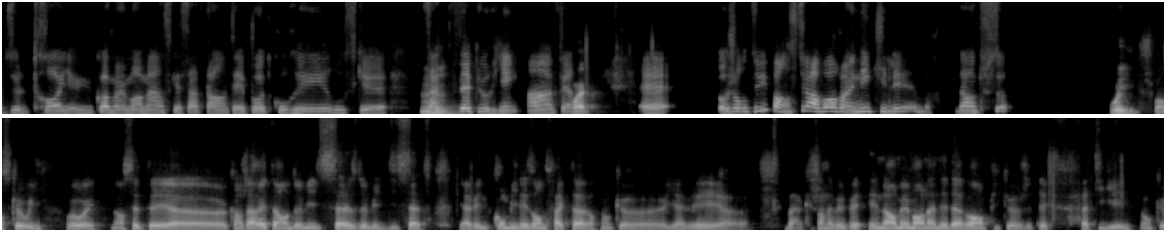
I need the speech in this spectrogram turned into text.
d'ultra, il y a eu comme un moment où ça ne tentait pas de courir ou ce que ça ne mm-hmm. disait plus rien, en fait. Euh, aujourd'hui, penses-tu avoir un équilibre dans tout ça? Oui, je pense que oui. Oui, oui. Non, c'était euh, quand j'arrêtais en 2016-2017, il y avait une combinaison de facteurs. Donc, euh, il y avait euh, bah, que j'en avais fait énormément l'année d'avant, puis que j'étais fatigué. Donc,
